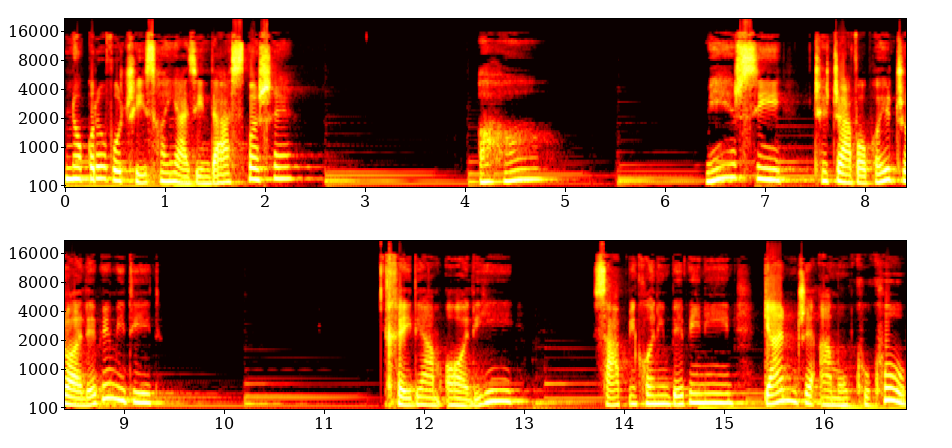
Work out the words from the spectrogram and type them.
نقره و چیزهایی از این دست باشه؟ آها. مرسی. چه جوابهای جالبی می‌دید. خیلی هم عالی. سب می‌کنیم ببینیم گنج امو کوکو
